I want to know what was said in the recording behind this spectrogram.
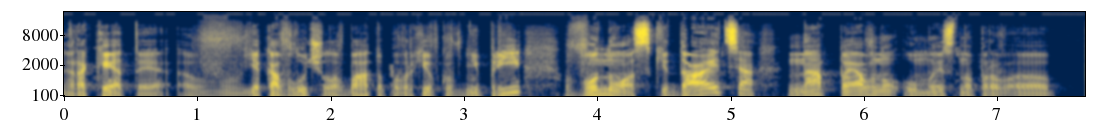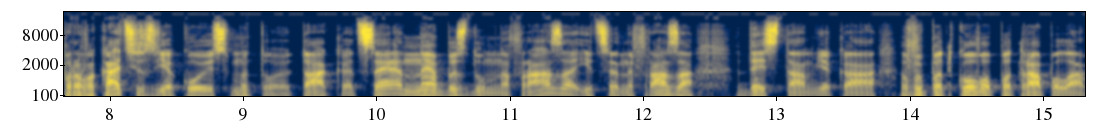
ракети, в, яка влучила в багатоповерхівку в Дніпрі, воно скидається на певну умисну пров- е, провокацію з якоюсь метою. Так, це не бездумна фраза, і це не фраза десь там, яка випадково потрапила.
